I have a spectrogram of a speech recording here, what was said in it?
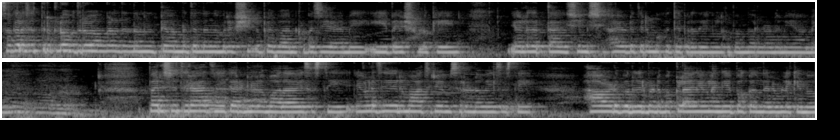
സകല ശത്രുക്കളോ ഉപദ്രവങ്ങളിൽ നിന്നും നിത്യവർണത്തിൽ നിന്നും രക്ഷിക്കപ്പെടുവാൻ കൃപ ചെയ്യണമേ. ഈ അപേക്ഷകളൊക്കെയും ഞങ്ങളുടെ കർത്താവ് വിശ്വമിഷിഹായുടെ തിരുമുഖത്തെ പ്രതി ഞങ്ങൾക്ക് തന്നുള്ളണമേ ആമേ പരിശുദ്ധരാജ്ഞി കരുണയുള്ള മാതാവേ സ്വസ്തി ഞങ്ങളുടെ ജീവനും മാധുര്യം ശരണമേ സ്വസ്തി. ഹാവയുടെ പൊരുതൽപ്പെട്ട മക്കളായ ഞങ്ങൾ അങ്ങേപ്പക്കൽ നിലവിളിക്കുന്നു.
